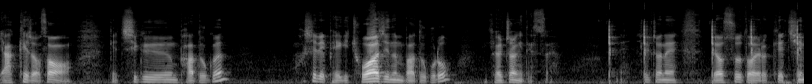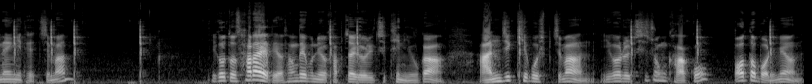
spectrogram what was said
약해져서 지금 바둑은 확실히 백이 좋아지는 바둑으로 결정이 됐어요. 네, 실전에 몇 수 더 이렇게 진행이 됐지만 이것도 살아야 돼요. 상대분이 갑자기 여기를 지킨 이유가 안 지키고 싶지만 이거를 치중 가고 뻗어버리면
